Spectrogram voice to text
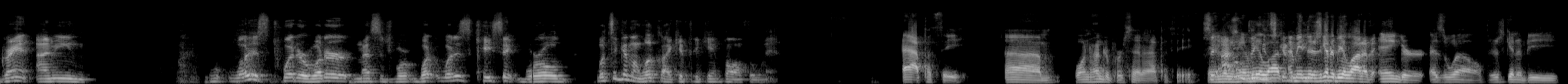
Grant, I mean, what is Twitter? What are message board? What what is K State world? What's it going to look like if they can't pull off the win? Apathy. Um, 100% apathy. See, and there's going to be a lot. I mean, be... there's going to be a lot of anger as well. There's going to be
